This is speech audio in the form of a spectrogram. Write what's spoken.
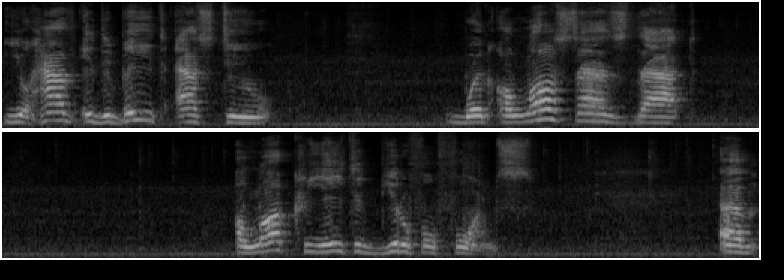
you have a debate as to when Allah says that Allah created beautiful forms, um,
